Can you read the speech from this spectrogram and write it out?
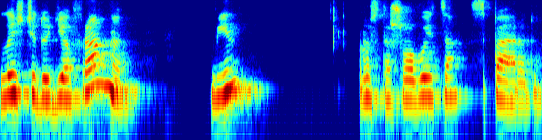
Ближче до діафрагми він розташовується спереду.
